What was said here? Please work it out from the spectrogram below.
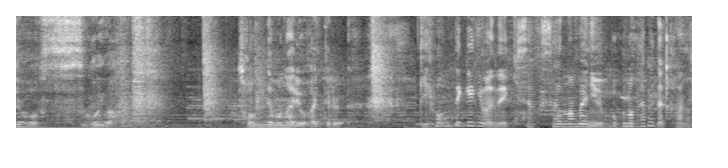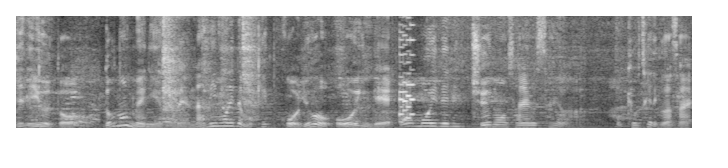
量すごいわ。とんでもない量入ってる。基本的にはね喜作さんのメニュー僕の食べた感じで言うとどのメニューもね並盛りでも結構量多いんで大盛りでね注文される際はお気をつけてください。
